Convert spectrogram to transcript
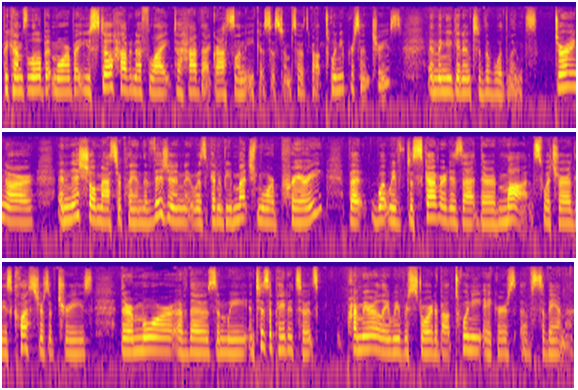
becomes a little bit more, but you still have enough light to have that grassland ecosystem. So it's about 20% trees, and then you get into the woodlands during our initial master plan, the vision, it was going to be much more prairie, but what we've discovered is that there are motts, which are these clusters of trees. There are more of those than we anticipated, so it's primarily we restored about 20 acres of savanna.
